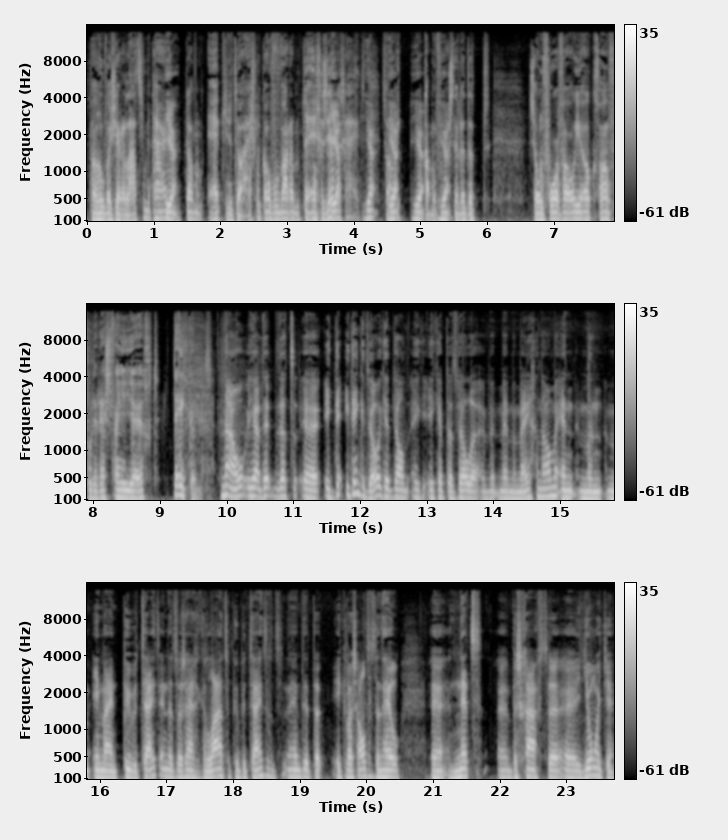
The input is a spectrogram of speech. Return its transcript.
van hoe was je relatie met haar... Ja. dan heb je het wel eigenlijk over warmte en gezelligheid. Ja, ik kan me voorstellen dat zo'n voorval je ook gewoon voor de rest van je jeugd tekent. Nou, ja, dat, dat uh, ik, de, ik denk het wel. Ik heb, wel, ik, ik heb dat wel uh, met me meegenomen. En mijn, in mijn puberteit, en dat was eigenlijk een late puberteit... Want, dat, dat, ik was altijd een heel uh, net beschaafd jongetje.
